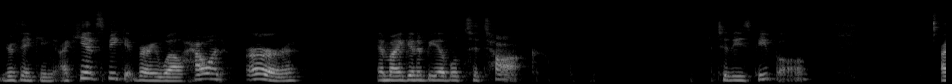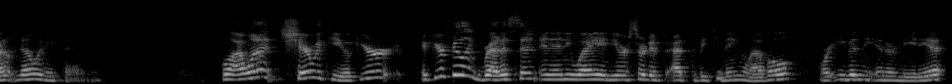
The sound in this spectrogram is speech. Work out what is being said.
you're thinking, I can't speak it very well. How on earth am I going to be able to talk to these people? I don't know anything. Well, I want to share with you if you're if you're feeling reticent in any way and you're sort of at the beginning level or even the intermediate,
